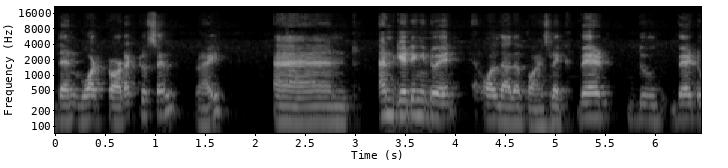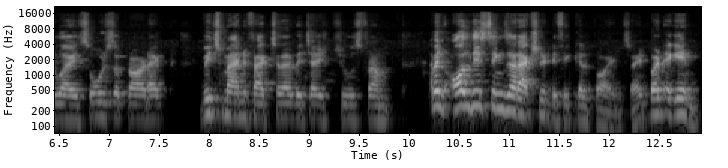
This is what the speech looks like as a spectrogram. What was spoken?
then what product to sell right? And and getting into it, all the other points like where do where do i source the product which manufacturer which i choose from. I mean all these things are actually difficult points right? But again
